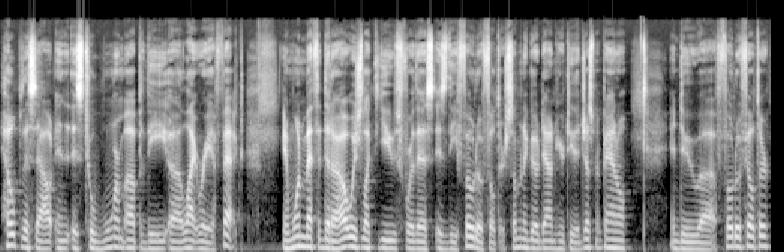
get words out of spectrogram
help this out is to warm up the uh, light ray effect. And one method that I always like to use for this is the photo filter. So I'm going to go down here to the adjustment panel and do uh, photo filter.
